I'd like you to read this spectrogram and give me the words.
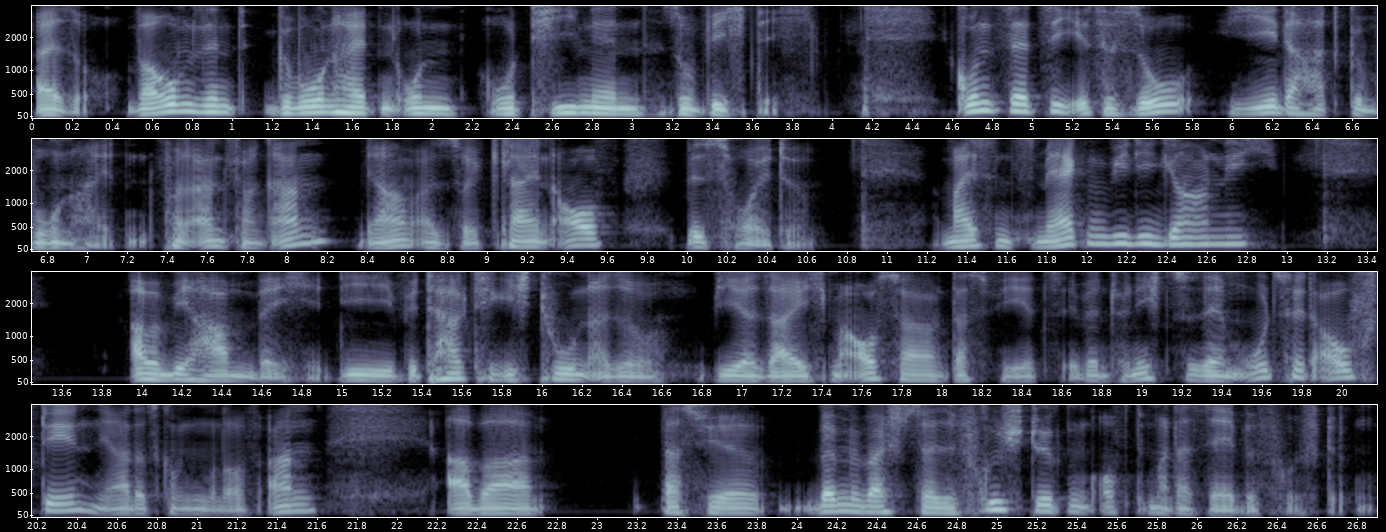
Also, warum sind Gewohnheiten und Routinen so wichtig? Grundsätzlich ist es so, jeder hat Gewohnheiten. Von Anfang an, ja, also seit klein auf bis heute. Meistens merken wir die gar nicht, aber wir haben welche, die wir tagtäglich tun, also wir, sage ich mal, außer dass wir jetzt eventuell nicht zur selben Uhrzeit aufstehen, ja, das kommt immer drauf an, aber dass wir, wenn wir beispielsweise frühstücken, oft immer dasselbe frühstücken.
